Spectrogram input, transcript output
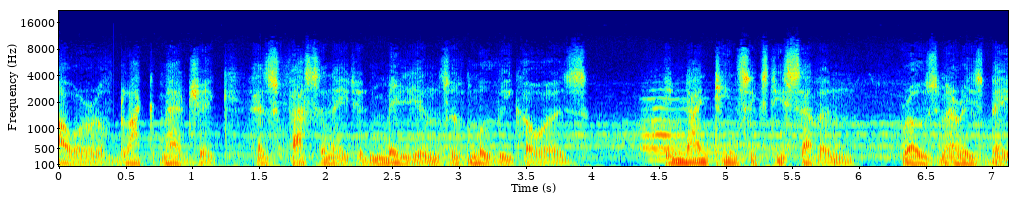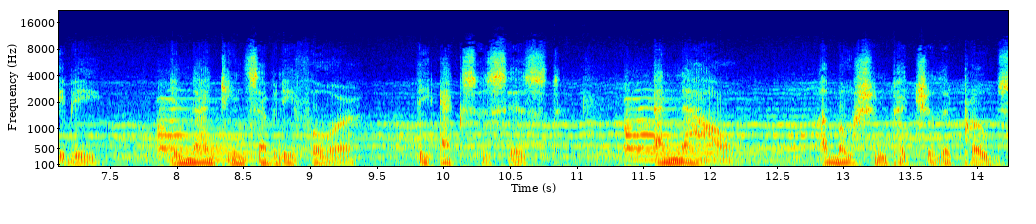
power of black magic has fascinated millions of moviegoers. In 1967, Rosemary's Baby. In 1974, The Exorcist. And now, a motion picture that probes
